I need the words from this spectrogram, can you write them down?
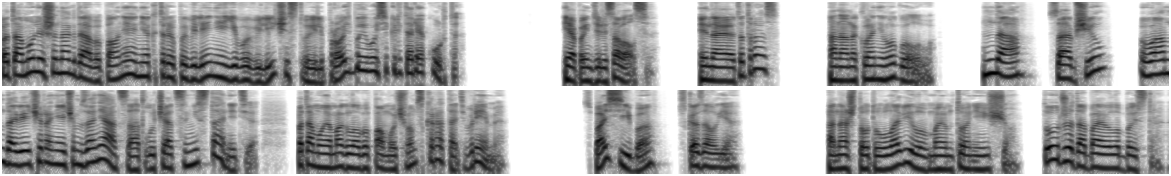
потому лишь иногда выполняю некоторые повеления его величества или просьбы его секретаря Курта. Я поинтересовался. И на этот раз? Она наклонила голову. Да, сообщил. Вам до вечера нечем заняться, отлучаться не станете, потому я могла бы помочь вам скоротать время. «Спасибо», — сказал я. Она что-то уловила в моем тоне еще. Тут же добавила быстро.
